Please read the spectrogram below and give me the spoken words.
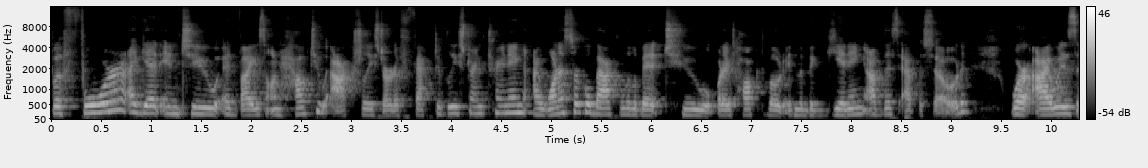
Before I get into advice on how to actually start effectively strength training, I want to circle back a little bit to what I talked about in the beginning of this episode, where I was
